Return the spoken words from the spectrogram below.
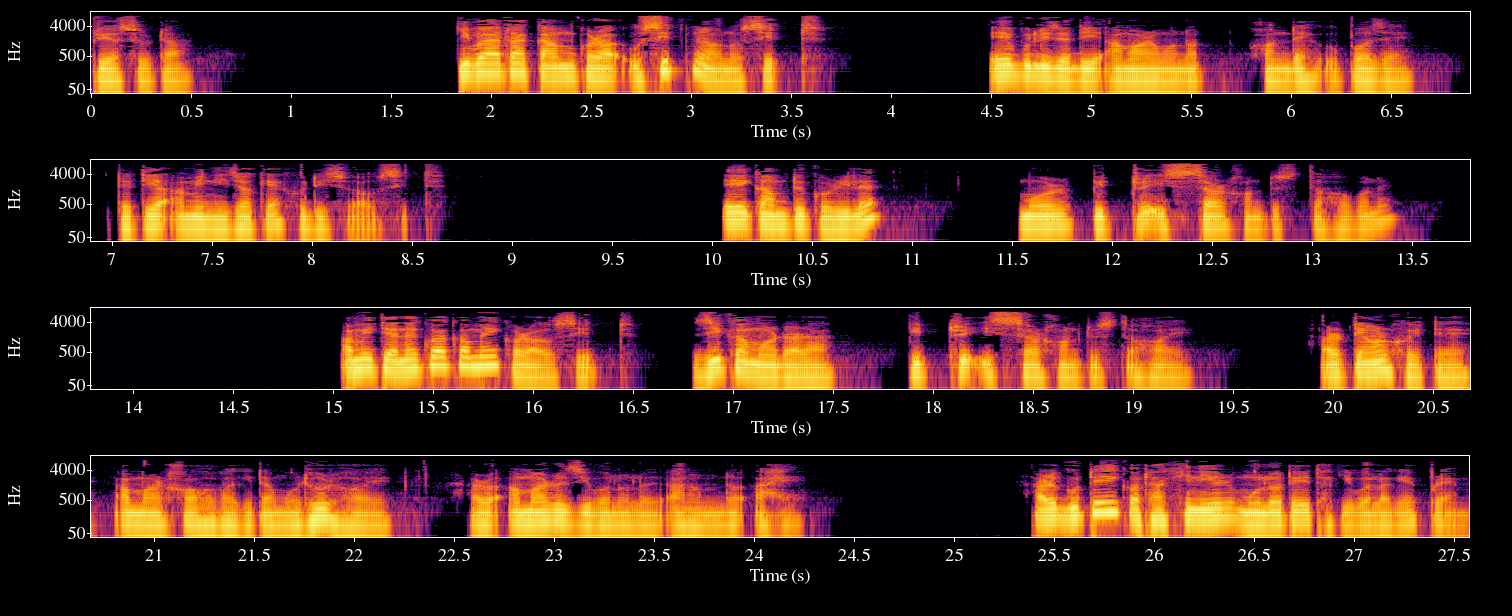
প্ৰিয় শ্ৰোতা কিবা এটা কাম কৰা উচিত নে অনুচিত? এই বুলি যদি আমাৰ মনত সন্দেহ উপজে তেতিয়া আমি নিজকে সুধি চোৱা উচিত। এই কামটো কৰিলে মোৰ পিতৃ ঈশ্বৰ সন্তুষ্ট হ'বনে? আমি তেনেকুৱা কামেই কৰা উচিত যি কামৰ দ্বাৰা পিতৃ ঈশ্বৰ সন্তুষ্ট হয় আৰু তেওঁৰ সৈতে আমাৰ সহভাগিতা মধুৰ হয় আৰু আমাৰো জীৱনলৈ আনন্দ আহে। আৰু গোটেই কথাখিনিৰ মূলতেই থাকিব লাগে প্ৰেম।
